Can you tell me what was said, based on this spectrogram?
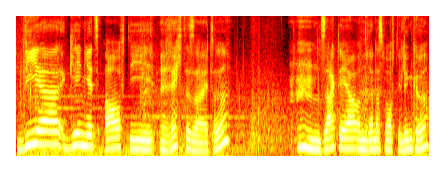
Wir gehen jetzt auf die rechte Seite. Sagt er und rennen erstmal auf die linke.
